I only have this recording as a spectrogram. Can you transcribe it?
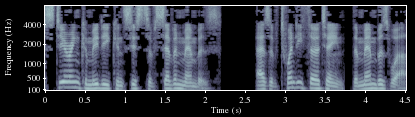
steering committee consists of seven members. As of 2013, the members were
